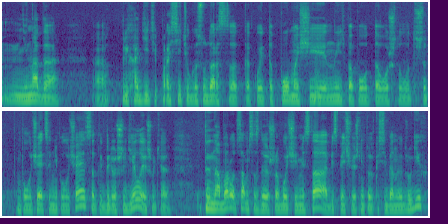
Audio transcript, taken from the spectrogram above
не надо э, приходить и просить у государства какой-то помощи, ныть по поводу того, что вот что получается, не получается, ты берешь и делаешь, у тебя ты наоборот сам создаешь рабочие места, обеспечиваешь не только себя, но и других.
